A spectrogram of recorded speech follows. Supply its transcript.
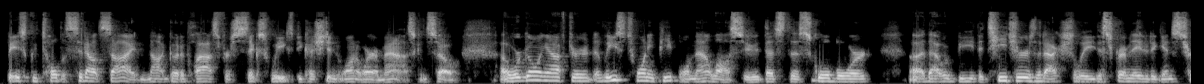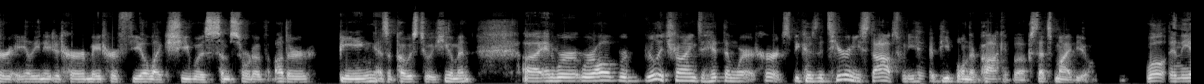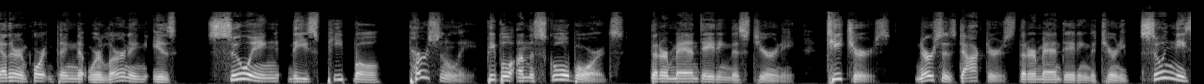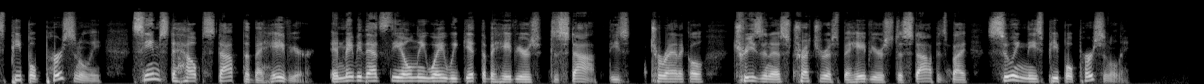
basically told to sit outside and not go to class for six weeks because she didn't want to wear a mask. And so uh, we're going after at least 20 people in that lawsuit. That's the school board. Uh, that would be the teachers that actually discriminated against her, alienated her, made her feel like she was some sort of other being as opposed to a human. Uh, and we're we're all we're really trying to hit them where it hurts because the tyranny stops when you hit people in their pocketbooks. That's my view. Well, and the other important thing that we're learning is suing these people personally, people on the school boards that are mandating this tyranny, teachers, nurses, doctors that are mandating the tyranny. Suing these people personally seems to help stop the behavior. And maybe that's the only way we get the behaviors to stop. These tyrannical, treasonous, treacherous behaviors to stop is by suing these people personally.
